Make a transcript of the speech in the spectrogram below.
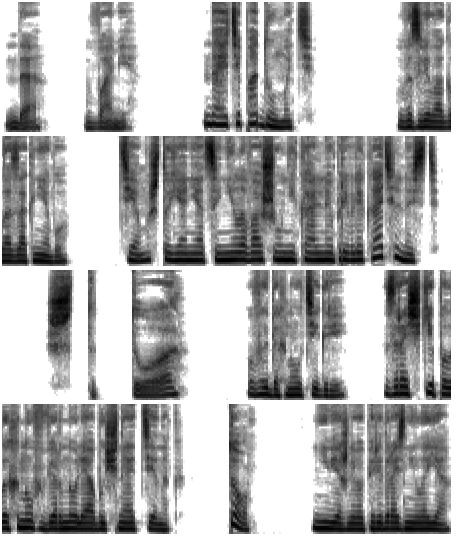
«Да, вами». «Дайте подумать», — возвела глаза к небу. «Тем, что я не оценила вашу уникальную привлекательность?» «Что?» — выдохнул Тигрей. Зрачки, полыхнув, вернули обычный оттенок. «То», — невежливо передразнила я.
